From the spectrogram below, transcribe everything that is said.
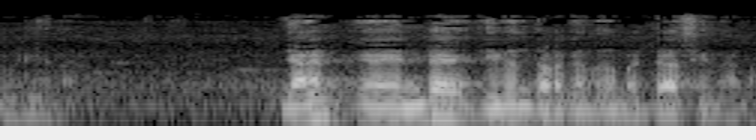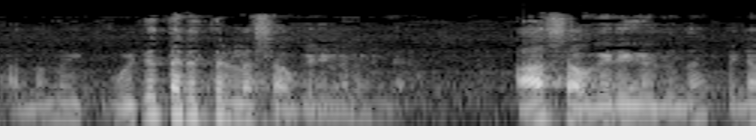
ജോലി ചെയ്യുന്നതാണ്. ഞാൻ എന്റെ ജീവൻ തുടങ്ങുന്നത് മദ്രാസിൽ നിന്നാണ്. അന്നൊന്നും ഒരു തരത്തിലുള്ള സൗകര്യങ്ങളുമില്ല ആ സൗകര്യങ്ങളിൽ നിന്ന് പിന്നെ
